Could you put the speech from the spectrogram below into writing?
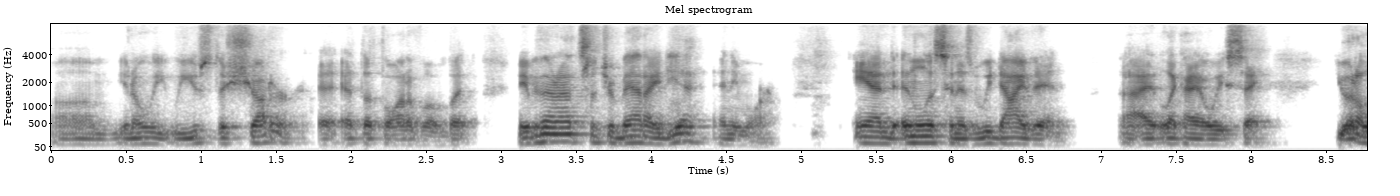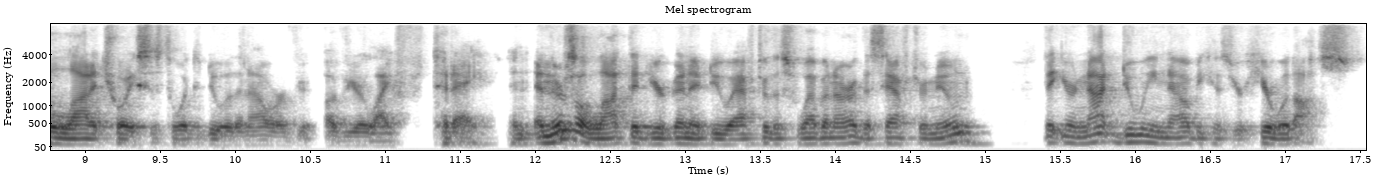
Um, you know we, we used to shudder at, at the thought of them but maybe they're not such a bad idea anymore. And and listen as we dive in like i always say you had a lot of choices to what to do with an hour of your, of your life today. And, and there's a lot that you're going to do after this webinar this afternoon that you're not doing now because you're here with us.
